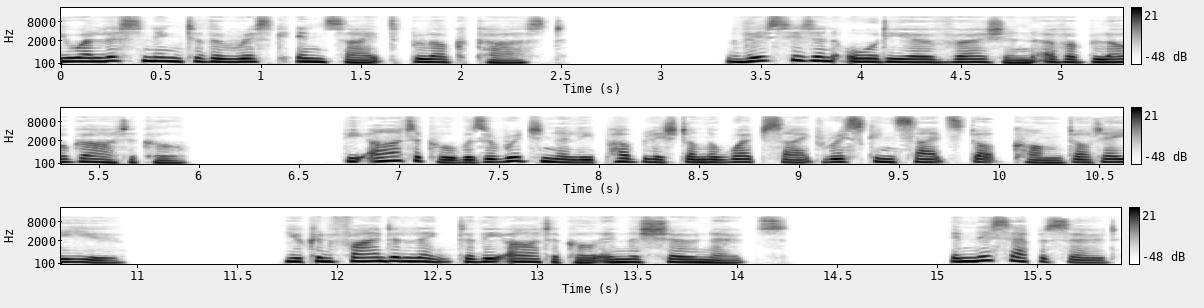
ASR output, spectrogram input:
You are listening to the Risk Insights blogcast. This is an audio version of a blog article. The article was originally published on the website riskinsights.com.au. You can find a link to the article in the show notes. In this episode,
